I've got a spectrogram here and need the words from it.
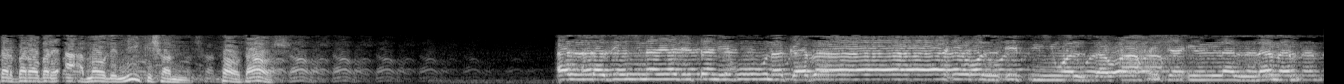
در برابر اعمال نیکشان پاداش. الذين يجتنبون كبائر الإثم والفواحش إلا اللمم.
